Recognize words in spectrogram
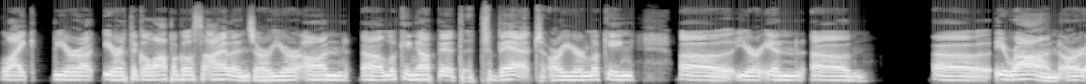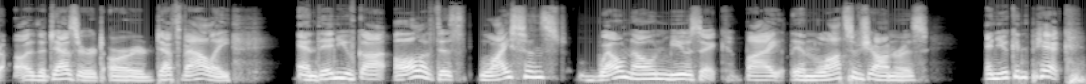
like you're uh, you're at the Galapagos Islands, or you're on uh, looking up at Tibet, or you're looking uh, you're in um, uh, Iran, or uh, the desert, or Death Valley. And then you've got all of this licensed, well-known music by in lots of genres, and you can pick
